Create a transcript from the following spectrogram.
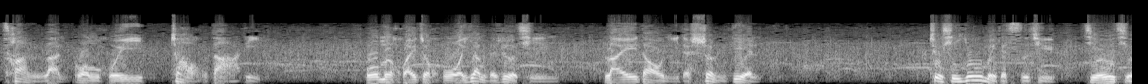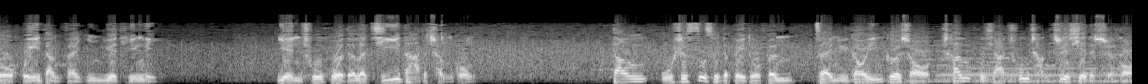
灿烂光辉照大地。我们怀着火样的热情，来到你的圣殿。这些优美的词句久久回荡在音乐厅里。演出获得了极大的成功。当五十四岁的贝多芬在女高音歌手搀扶下出场致谢的时候，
